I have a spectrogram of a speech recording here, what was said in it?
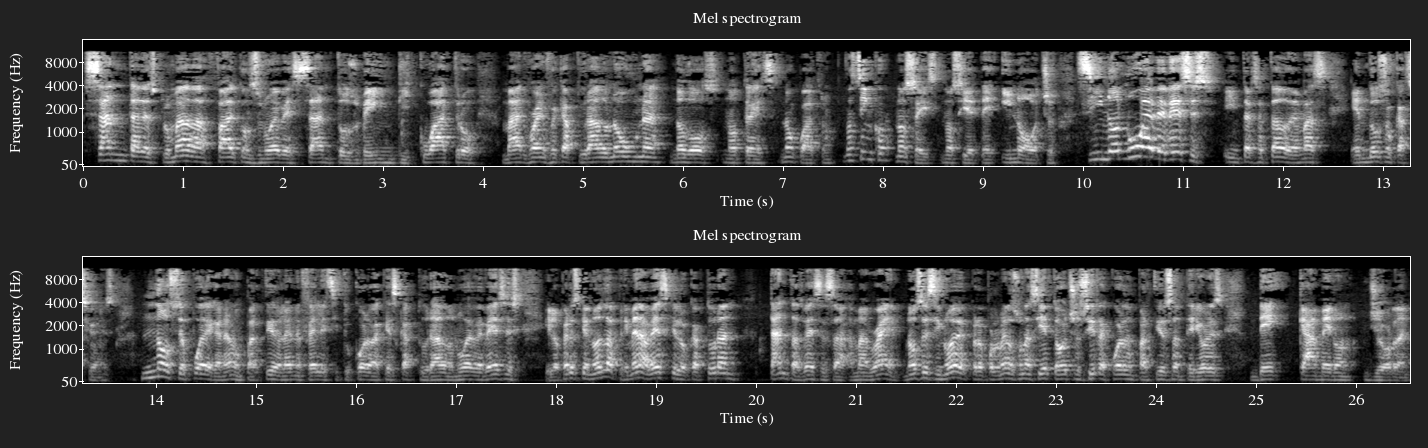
Santa desplumada, Falcons 9, Santos 24. Matt Ryan fue capturado no una, no dos, no tres, no cuatro, no cinco, no seis, no siete y no ocho, sino nueve veces interceptado además en dos ocasiones. No se puede ganar un partido en la NFL si tu que es capturado nueve veces. Y lo peor es que no es la primera vez que lo capturan tantas veces a, Matt Ryan. No sé si nueve, pero por lo menos unas siete, ocho sí recuerdo en partidos anteriores de Cameron Jordan.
